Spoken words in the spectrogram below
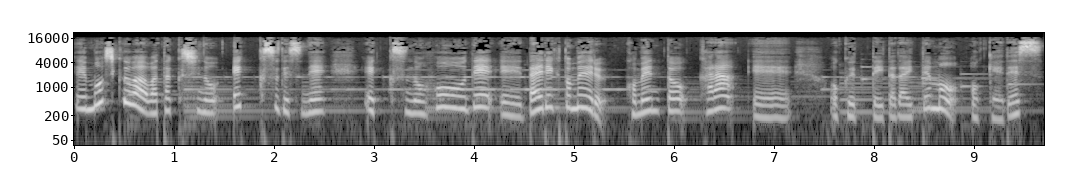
えーもしくは私の X ですね。X の方で、えーダイレクトメール、コメントから、えー送っていただいても OK です。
